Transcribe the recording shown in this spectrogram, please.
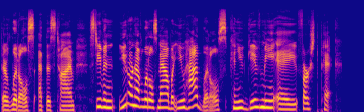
their littles at this time. Stephen, you don't have littles now, but you had littles. Can you give me a first pick?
